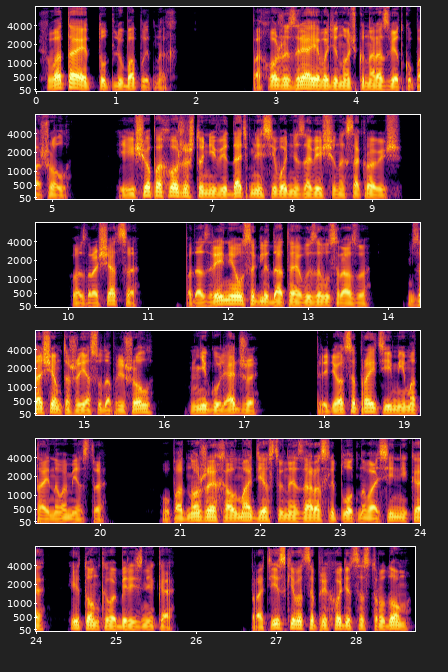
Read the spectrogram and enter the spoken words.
Хватает тут любопытных. Похоже, зря я в одиночку на разведку пошел. И еще похоже, что не видать мне сегодня завещанных сокровищ. Возвращаться? Подозрение у соглядатая вызову сразу. Зачем-то же я сюда пришел. Не гулять же. Придется пройти мимо тайного места. У подножия холма девственные заросли плотного осинника и тонкого березняка. Протискиваться приходится с трудом,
